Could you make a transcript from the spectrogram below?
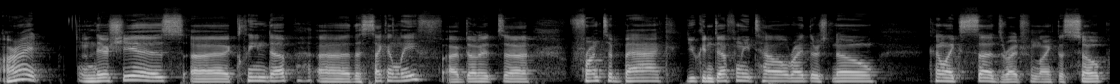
All right, and there she is, uh, cleaned up uh, the second leaf. I've done it uh, front to back. You can definitely tell, right, there's no kind of like suds, right, from like the soap.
